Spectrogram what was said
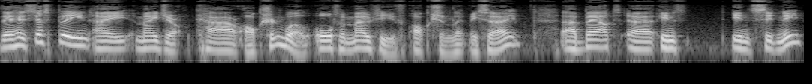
There has just been a major car auction, well, automotive auction, let me say, about uh, in in Sydney.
